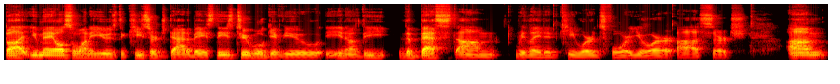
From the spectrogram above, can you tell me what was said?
But you may also want to use the key search database. These two will give you you know the the best um, related keywords for your uh, search um,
